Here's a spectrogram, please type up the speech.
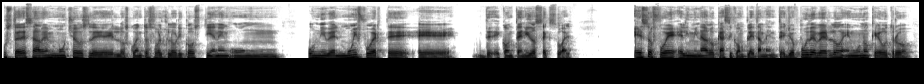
ustedes saben, muchos de los cuentos folclóricos tienen un, nivel muy fuerte eh, de contenido sexual. Eso fue eliminado casi completamente. Yo pude verlo en uno que otro,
